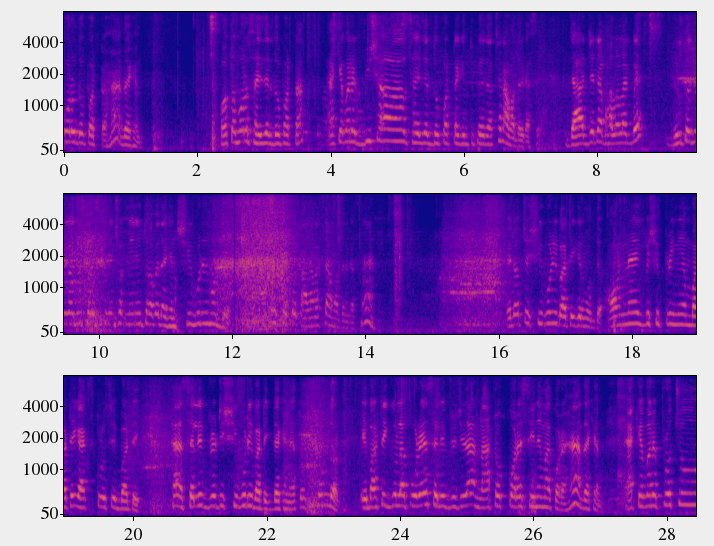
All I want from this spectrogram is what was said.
বড় দোপাট্টা হ্যাঁ দেখেন। কত বড় সাইজের দোপাট্টা, একেবারে বিশাল সাইজের দোপাট্টা কিন্তু পেয়ে যাচ্ছেন আমাদের কাছে। যার যেটা ভালো লাগবে, দ্রুত যোগাযোগ করে স্ক্রিনশট নিয়ে নিতে হবে। দেখেন, শিবুরির মধ্যে কত কালার আছে আমাদের কাছে হ্যাঁ? এটা হচ্ছে শিবুরি বাটিকের মধ্যে। অনেক বেশি প্রিমিয়াম বাটিক এক্সক্লুসিভ বাটিক হ্যাঁ সেলিব্রিটি শিবুরি বাটিক দেখেন এত সুন্দর। এই বাটিকগুলো পরে সেলিব্রিটিরা নাটক করে সিনেমা করে হ্যাঁ দেখেন। একেবারে প্রচুর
